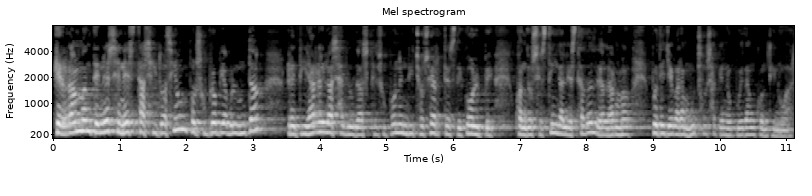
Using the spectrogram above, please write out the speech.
querrán mantenerse en esta situación por su propia voluntad? Retirarle las ayudas que suponen dichos ERTES de golpe cuando se extinga el estado de alarma puede llevar a muchos a que no puedan continuar.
